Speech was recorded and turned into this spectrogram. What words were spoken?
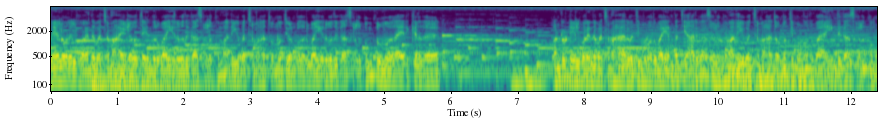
மேலூரில் குறைந்தபட்சமாக எழுபத்தைந்து ரூபாய் இருபது காசுகளுக்கும் அதிகபட்சமாக தொண்ணூற்றி ஒன்பது ரூபாய் இருபது காசுகளுக்கும் கொள்முதலாயிருக்கிறது. பண்ருட்டியில் குறைந்தபட்சமாக அறுபத்தி மூணு ரூபாய் எண்பத்தி ஆறு காசுகளுக்கும் அதிகபட்சமாக தொண்ணூற்றி மூணு ரூபாய் ஐந்து காசுகளுக்கும்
